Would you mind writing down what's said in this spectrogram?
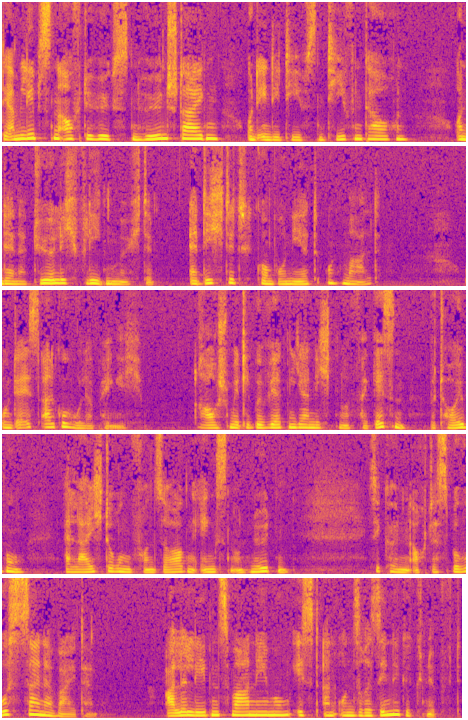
der am liebsten auf die höchsten Höhen steigen und in die tiefsten Tiefen tauchen und der natürlich fliegen möchte. Er dichtet, komponiert und malt. Und er ist alkoholabhängig. Rauschmittel bewirken ja nicht nur Vergessen, Betäubung, Erleichterung von Sorgen, Ängsten und Nöten. Sie können auch das Bewusstsein erweitern. Alle Lebenswahrnehmung ist an unsere Sinne geknüpft.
